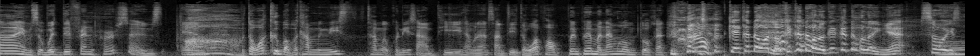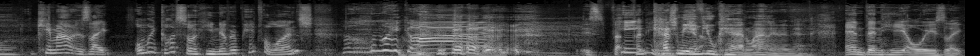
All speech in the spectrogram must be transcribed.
times with different persons and แต่ว่าคือแบบว่าทำอย่างนี้ทำกับคนนี้สามทีทำกับนั้นสามทีแต่ว่าพอเพื่อนๆมานั่งรวมตัวกัน อ้าวแกก็โดนเหรอแกก็โดนเหรอแกก็โดนเหรออย่างเงี้ย so it came out as like oh my god so he never paid for lunch Oh my god! it's fu- He- funny Catch me if you can มากเลยนะเนี่ย and then he always like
